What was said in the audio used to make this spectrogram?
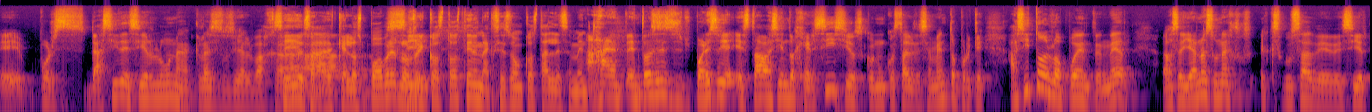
eh, por así decirlo, una clase social baja. Sí, o sea, que los pobres, los ricos, todos tienen acceso a un costal de cemento. Ajá, entonces por eso estaba haciendo ejercicios con un costal de cemento, porque así todos lo pueden tener. O sea, ya no es una excusa de decir,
